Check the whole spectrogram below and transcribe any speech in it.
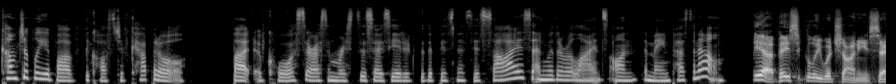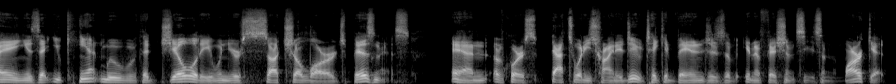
comfortably above the cost of capital. But of course, there are some risks associated with a business's size and with a reliance on the main personnel. Yeah, basically what Shani is saying is that you can't move with agility when you're such a large business. And of course, that's what he's trying to do take advantages of inefficiencies in the market.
